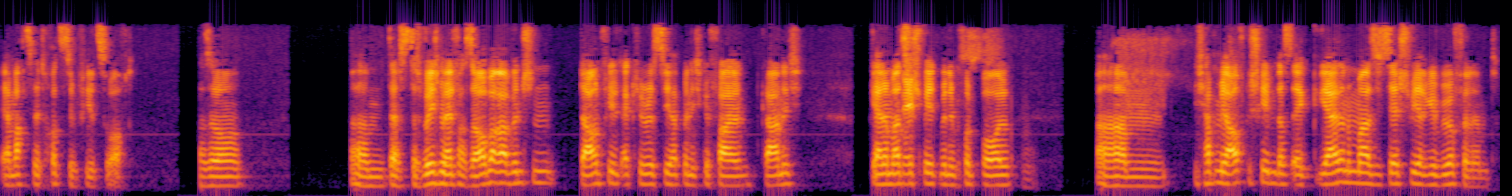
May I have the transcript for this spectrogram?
Er macht es mir trotzdem viel zu oft. Also, ähm, das, das würde ich mir einfach sauberer wünschen. Downfield Accuracy hat mir nicht gefallen, gar nicht. Gerne mal zu Nee. spät mit dem Football. Ähm, ich habe mir aufgeschrieben, dass er gerne mal sich sehr schwierige Würfe nimmt.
